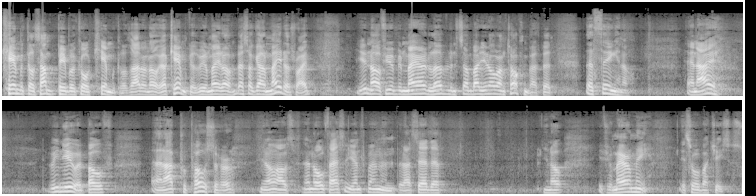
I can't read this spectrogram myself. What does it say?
chemicals. Some people call chemicals. I don't know. They're chemicals. We're made of. That's what God made us, right? You know, if you've been married, loved somebody, you know what I'm talking about. But that thing, you know. And I, we knew it both. And I proposed to her. You know, I was an old-fashioned gentleman, and but I said, uh, you know, if you marry me, it's all about Jesus.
